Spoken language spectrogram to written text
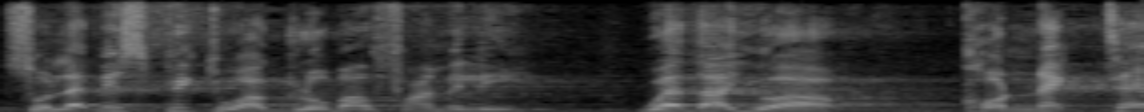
So let me speak to our global family whether you are connected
